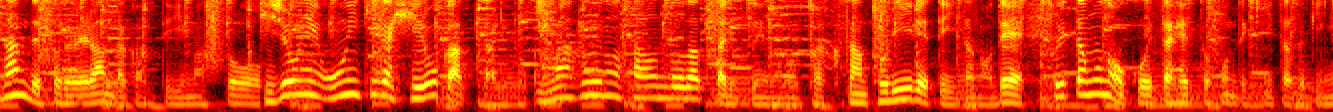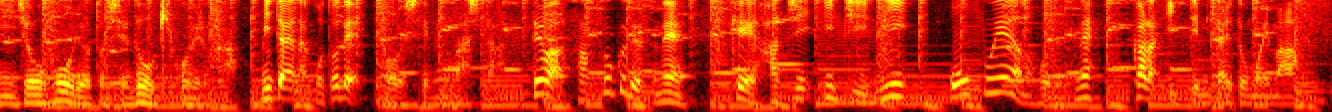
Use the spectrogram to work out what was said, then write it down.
なんでそれを選んだかって言いますと非常に音域が広かったり今風のサウンドだったりというのをたくさん取り入れていたのでそういったものをこういったヘッドホンで聞いた時に情報量としてどう聞こえるかみたいなことでそうしてみました。では早速ですね K812 オープンエアの方ですねから行ってみたいと思います。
